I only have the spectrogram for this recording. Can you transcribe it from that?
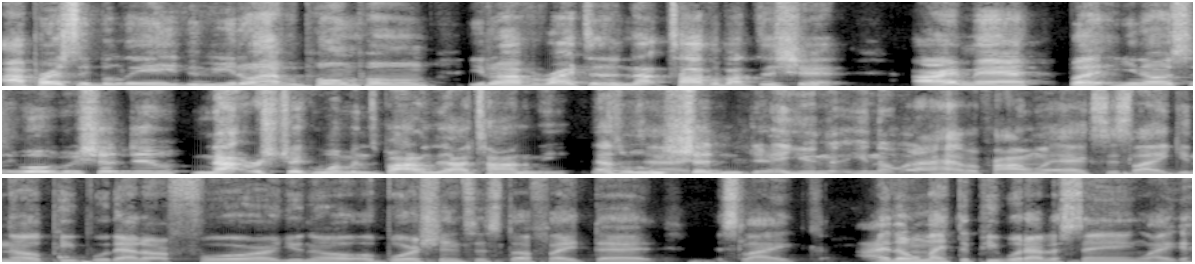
I personally believe if you don't have a poom poom, you don't have a right to not talk about this shit. All right, man. But you know what we should do? Not restrict women's bodily autonomy. That's what we shouldn't do. And you know, you know what I have a problem with X? It's like, you know, people that are for, you know, abortions and stuff like that. It's like I don't like the people that are saying, like,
